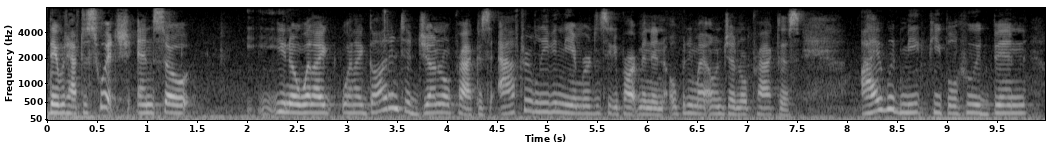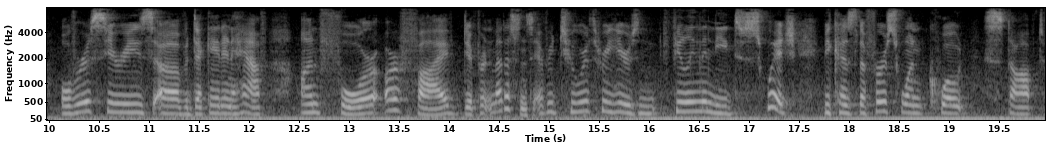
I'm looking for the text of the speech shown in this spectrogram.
they would have to switch. And so you know when I when I got into general practice after leaving the emergency department and opening my own general practice, I would meet people who had been over a series of a decade and a half on four or five different medicines every two or three years, feeling the need to switch because the first one, quote, stopped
